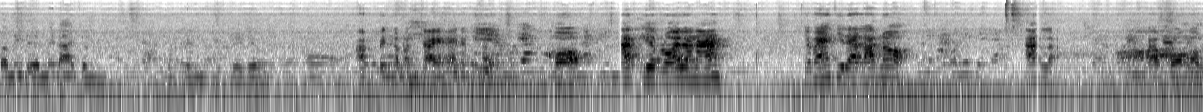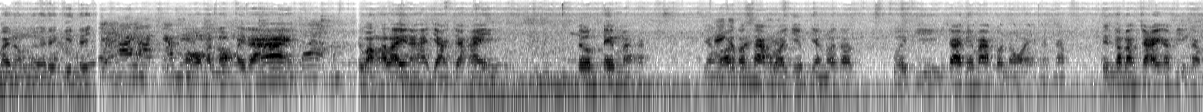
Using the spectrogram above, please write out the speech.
ตอนนี้เดินไม่ได้จนมันเป็นอีกเลเวลหนึงแล้ว อ๋ออะเป็นกำลังใจให้นะพี่ มอบรัดเรียบร้อยแล้วนะ ใช่ไหมที่ได้รับเนาะอะละข้าวของเอาไปน้องเนยได้กินได้อ๋อมันล็อกไปได้ไม่หวังอะไรนะฮะอยากจะให้เติมเต็มอะฮะอย่างน้อยก็สร้างรอยยิ้มอย่างน้อยก็ช่วยพี่ได้ไม่มากก็น้อยนะครับ เป็นกำลังใจครับพี่ครับ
